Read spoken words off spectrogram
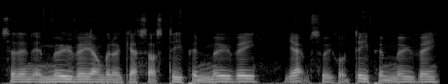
setting in movie. I'm going to guess that's Deepin movie. Yep so we've got Deepin movie.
